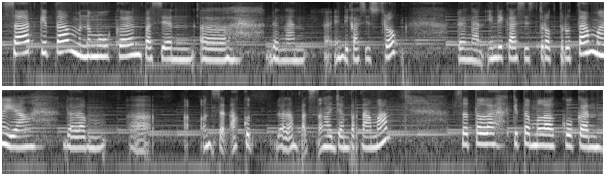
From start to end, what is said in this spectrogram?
saat kita menemukan pasien uh, dengan uh, indikasi stroke, dengan indikasi stroke terutama yang dalam uh, onset akut dalam empat setengah jam pertama, setelah kita melakukan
